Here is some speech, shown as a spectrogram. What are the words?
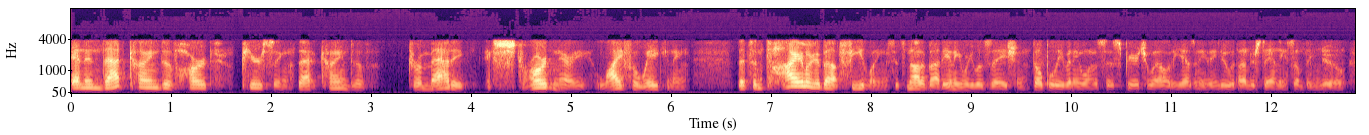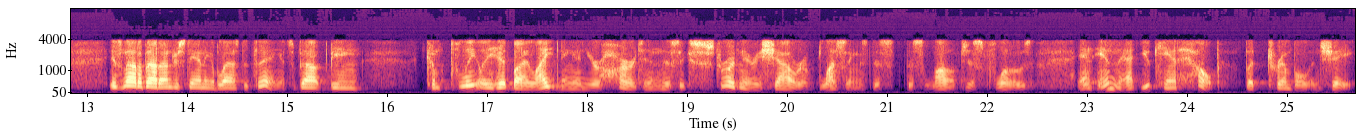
And in that kind of heart piercing, that kind of dramatic, extraordinary life awakening that's entirely about feelings. It's not about any realization. Don't believe anyone who says spirituality has anything to do with understanding something new. It's not about understanding a blasted thing. It's about being completely hit by lightning in your heart in this extraordinary shower of blessings. This this love just flows. And in that you can't help but tremble and shake.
